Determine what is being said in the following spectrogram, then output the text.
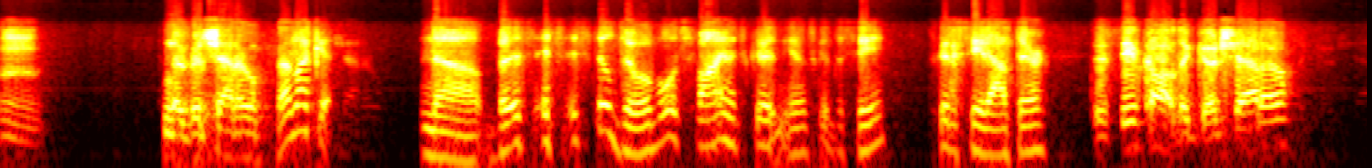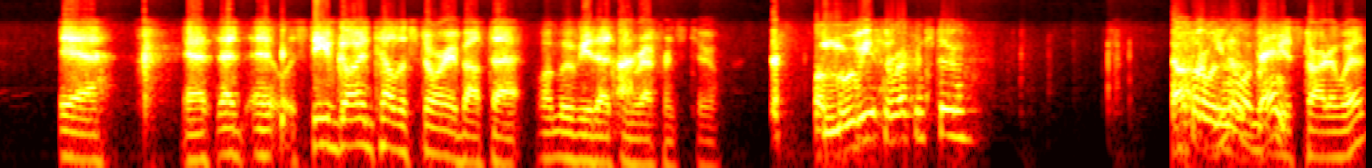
Hmm. No good shadow. I'm not. No, but it's it's it's still doable. It's fine. It's good. You know, it's good to see. It's good to see it out there. Did Steve call it the good shadow? Yeah. Yeah, that, uh, Steve, go ahead and tell the story about that. What movie that's in reference to? What movie it's in reference to? I thought it was You know an what movie it started with?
